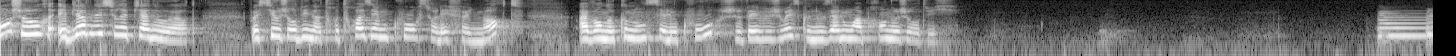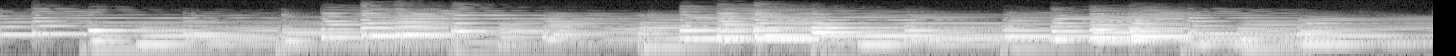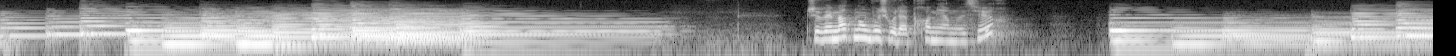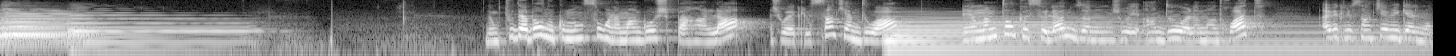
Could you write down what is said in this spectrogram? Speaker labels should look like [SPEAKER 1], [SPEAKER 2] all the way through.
[SPEAKER 1] Bonjour et bienvenue sur Epiano World. Voici aujourd'hui notre troisième cours sur les feuilles mortes. Avant de commencer le cours, je vais vous jouer ce que nous allons apprendre aujourd'hui. Je vais maintenant vous jouer la première mesure. Donc tout d'abord, nous commençons à la main gauche par un La, jouer avec le cinquième doigt. Et en même temps que cela, nous allons jouer un Do à la main droite, avec le cinquième également.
